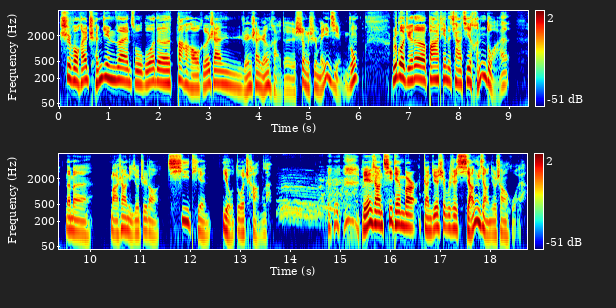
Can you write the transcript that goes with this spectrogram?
是否还沉浸在祖国的大好河山、人山人海的盛世美景中？如果觉得八天的假期很短，那么，马上你就知道七天有多长了。连上七天班，感觉是不是想想就上火呀？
